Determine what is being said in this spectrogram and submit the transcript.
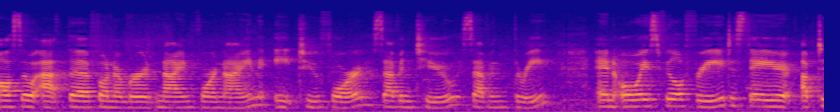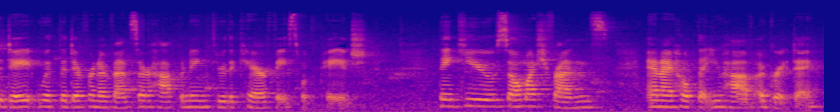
also at the phone number 949 824 7273 and always feel free to stay up to date with the different events that are happening through the CARE Facebook page. Thank you so much, friends, and I hope that you have a great day.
